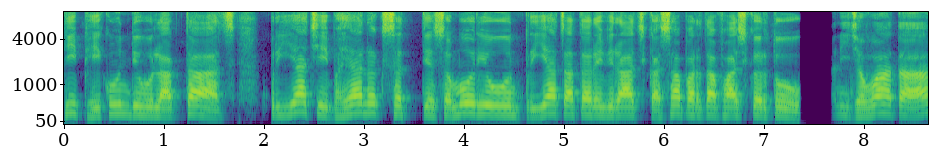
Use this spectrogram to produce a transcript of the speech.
ही फेकून देऊ लागताच प्रियाचे भयानक सत्य समोर येऊन प्रियाचा तर विराज कसा पर्दाफाश करतो? आणि जेव्हा आता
